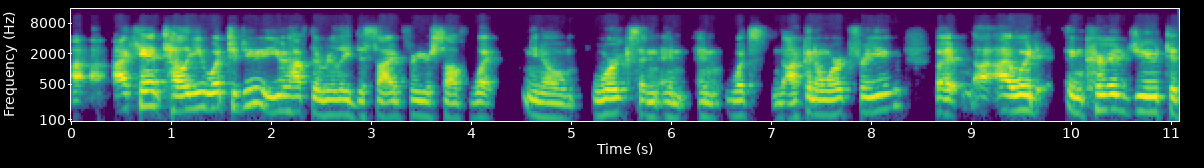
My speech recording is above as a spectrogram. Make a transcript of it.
I, I can't tell you what to do. You have to really decide for yourself what you know works and and and what's not going to work for you. But I would encourage you to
